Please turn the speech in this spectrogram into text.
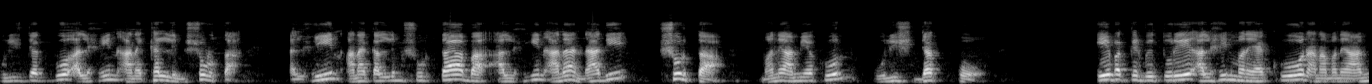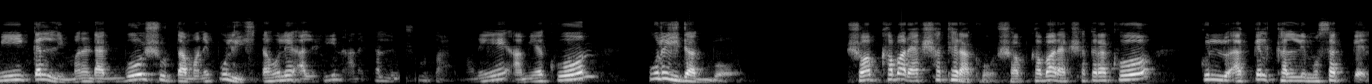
পুলিশ ডাকবো। আলহিন আনা কাল্লিম শুরতা। আলহিন আনা কাল্লিম শুরতা বা আলহিন আনা নাদি শুরতা মানে আমি এখন পুলিশ ডাকবো। এ বাক্যের ভেতরে আলহিন মানে এখন, আনা মানে আমি, কাল্লিম মানে ডাকবো, সুরতা মানে পুলিশ। তাহলে আলহিন আনা কাল্লিম শুরতা মানে আমি এখন পুলিশ ডাকবো। সব খাবার একসাথে রাখো। সব খাবার একসাথে রাখো। কুল্লু আক্কেল খাল্লি মুসাক্কেল।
